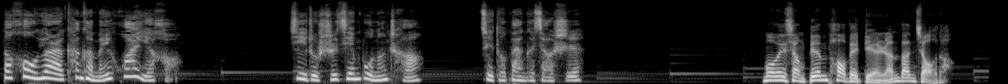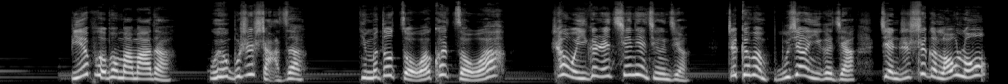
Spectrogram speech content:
到后院看看梅花也好。记住时间不能长，最多半个小时。”莫蔚像鞭炮被点燃般叫道：“别婆婆妈妈的，我又不是傻子，你们都走啊，快走啊！”让我一个人清静清静，这根本不像一个家，简直是个牢笼。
